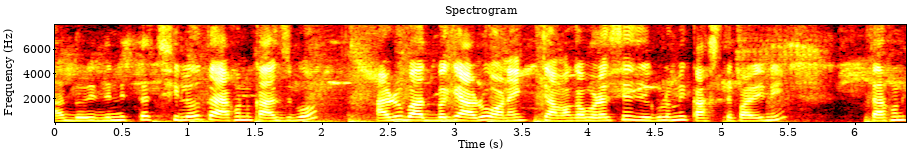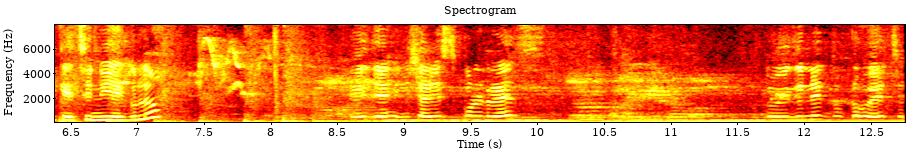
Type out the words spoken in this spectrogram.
আর দুই দিনেরটা ছিল, তো এখন কাচবো। আরও বাদ বাকি আরও অনেক জামা কাপড় আছে যেগুলো আমি কাচতে পারিনি। তা এখন কেচে নিই এগুলো। এই যে ঈশার স্কুল ড্রেস। দুই দিনের দুটো হয়েছে।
